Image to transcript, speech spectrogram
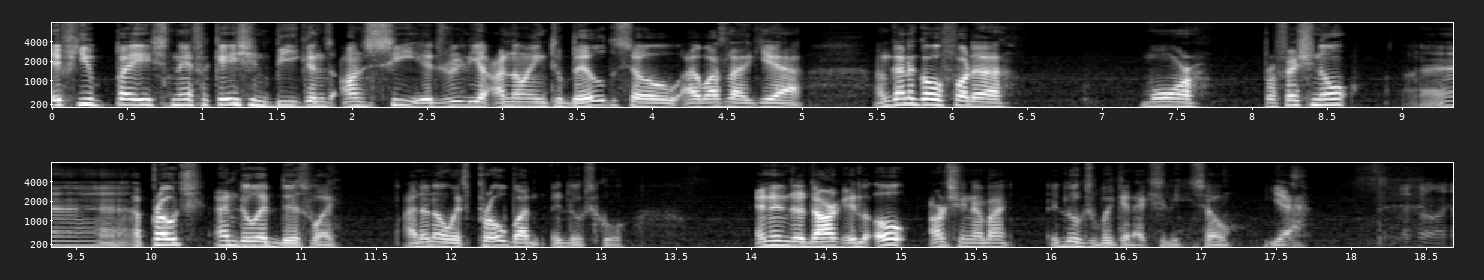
if you place navigation beacons on sea, it's really annoying to build. So I was like, yeah, I'm gonna go for the more professional uh, approach and do it this way. I don't know, it's pro, but it looks cool. And in the dark, it oh archer nearby. It looks wicked actually. So yeah, Definitely.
